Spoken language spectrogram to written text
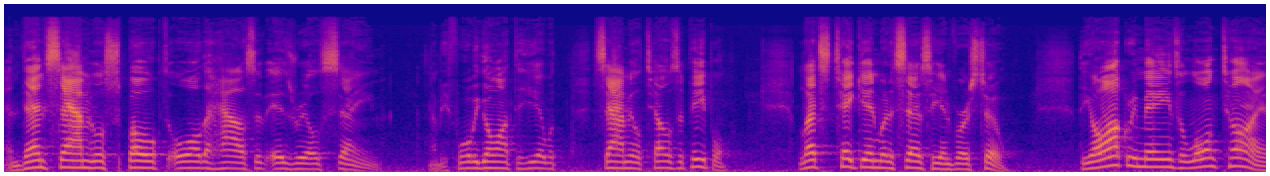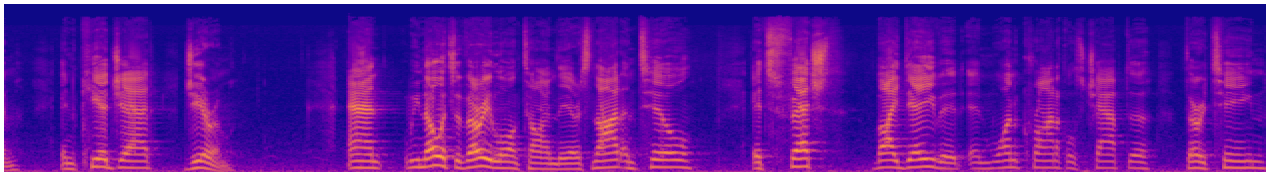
And then Samuel spoke to all the house of Israel, saying, Now, before we go on to hear what Samuel tells the people, let's take in what it says here in verse 2. The ark remains a long time in Kirjath Jearim. And we know it's a very long time there. It's not until it's fetched by David in 1 Chronicles chapter 13,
